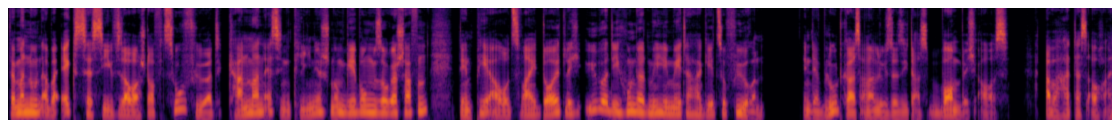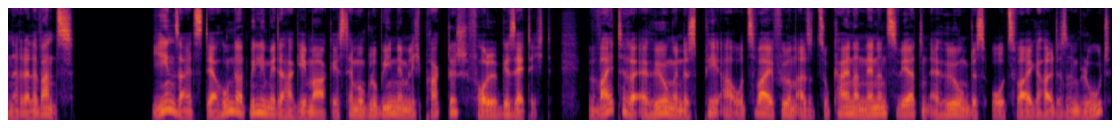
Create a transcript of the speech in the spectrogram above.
Wenn man nun aber exzessiv Sauerstoff zuführt, kann man es in klinischen Umgebungen sogar schaffen, den PaO2 deutlich über die 100 mm Hg zu führen. In der Blutgasanalyse sieht das bombig aus. Aber hat das auch eine Relevanz? Jenseits der 100 mm Hg-Marke ist Hämoglobin nämlich praktisch voll gesättigt. Weitere Erhöhungen des PaO2 führen also zu keiner nennenswerten Erhöhung des O2-Gehaltes im Blut,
